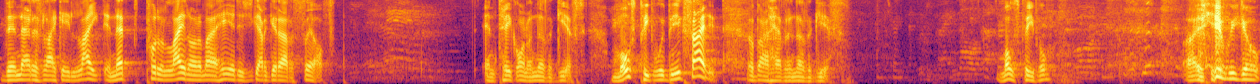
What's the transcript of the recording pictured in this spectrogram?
then that is like a light. And that put a light on my head is you got to get out of self and take on another gift most people would be excited about having another gift. Most people. All right, here we go.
